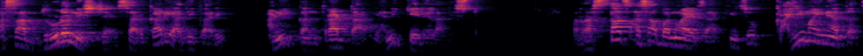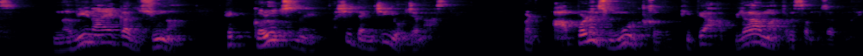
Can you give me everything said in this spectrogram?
असा दृढ निश्चय सरकारी अधिकारी आणि कंत्राटदार यांनी केलेला दिसतो. रस्ताच असा बनवायचा की जो काही महिन्यातच नवीन आहे का जुना हे कळूच नाही अशी त्यांची योजना असते. पण आपणच मूर्ख की ते आपल्याला मात्र समजत नाही.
